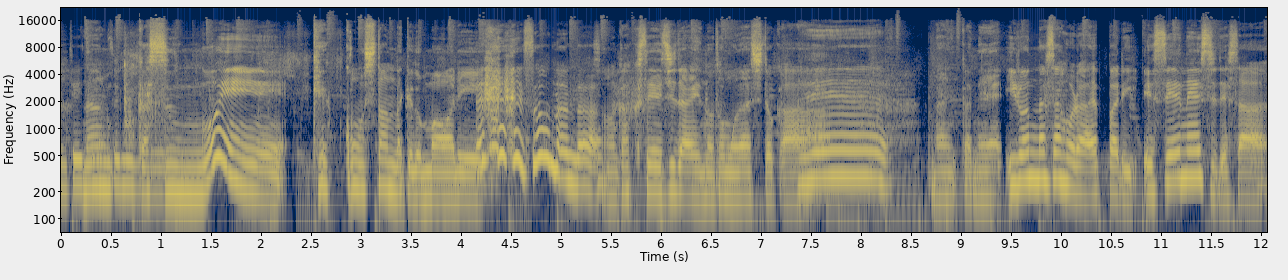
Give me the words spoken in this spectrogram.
うん、11なん月かすんごい結婚したんだけど周り。そうなんだ。その学生時代の友達とか、へえ。なんかねいろんなさほらやっぱり SNS でさ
